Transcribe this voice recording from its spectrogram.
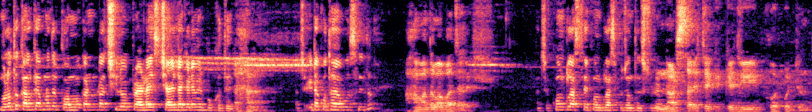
মূলত কালকে আপনাদের কর্মকাণ্ডটা ছিল প্যারাডাইস চাইল্ড একাডেমির পক্ষ থেকে। হ্যাঁ। আচ্ছা এটা কোথায় অবস্থিত? হামাদামা বাজারে। আচ্ছা কোন ক্লাস থেকে কোন ক্লাস পর্যন্ত স্টুডেন্ট নার্সারি থেকে কেজি ফোর পর্যন্ত।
